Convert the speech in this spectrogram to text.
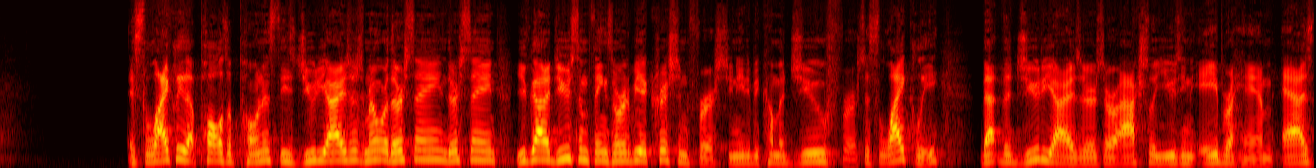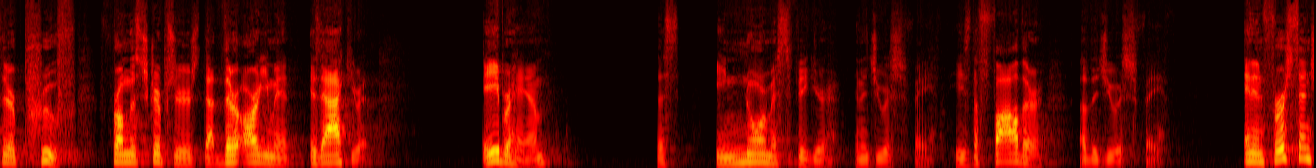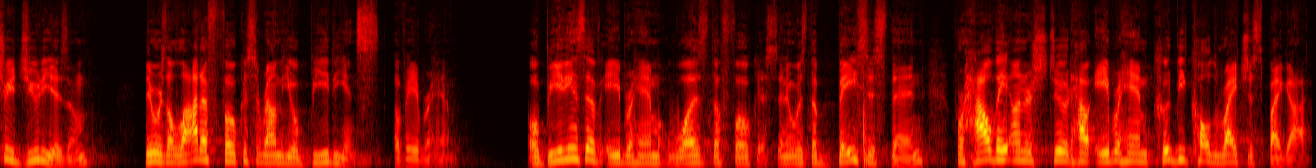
It's likely that Paul's opponents, these Judaizers, remember what they're saying? They're saying, you've got to do some things in order to be a Christian first. You need to become a Jew first. It's likely that the Judaizers are actually using Abraham as their proof from the scriptures that their argument is accurate. Abraham, this enormous figure in the Jewish faith, he's the father of the Jewish faith. And in first century Judaism, there was a lot of focus around the obedience of Abraham. Obedience of Abraham was the focus, and it was the basis then for how they understood how Abraham could be called righteous by God.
